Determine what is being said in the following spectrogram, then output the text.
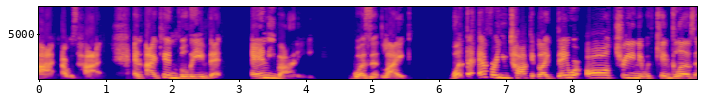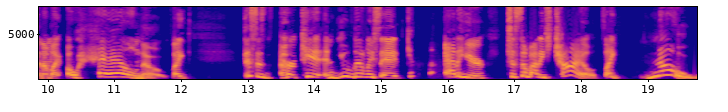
hot. I was hot. And I couldn't believe that anybody wasn't like, what the F are you talking? Like they were all treating it with kid gloves. And I'm like, oh, hell no. Like this is her kid. And you literally said, get out of here to somebody's child. Like, no,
